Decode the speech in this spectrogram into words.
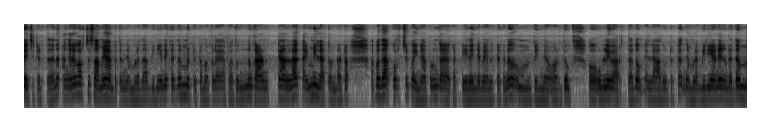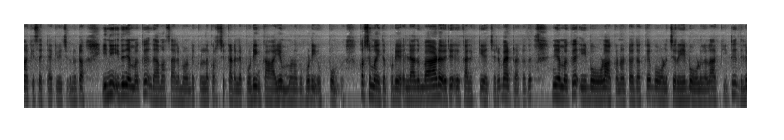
വെച്ചിട്ട് എടുത്തതാണ്. അങ്ങനെ കുറച്ച് സമയമാകുമ്പോൾ തന്നെ ആ ബിരിയാണിയൊക്കെ ദമ്മിട്ട് ഇട്ടിട്ടോ മക്കളെ. അപ്പോൾ അതൊന്നും കാട്ടാനുള്ള ടൈം ഇല്ലാത്തതുകൊണ്ട് കേട്ടോ അപ്പോൾ അതാ കുറച്ച് പൈനാപ്പിളും കട്ട് ചെയ്ത് അതിന്റെ മേലിട്ടേക്കണ്. പിന്നെ ഇതും ഉള്ളി വറുത്തതും എല്ലാം അതും ഇട്ടിട്ട് നമ്മൾ ബിരിയാണി അങ്ങോട്ട് ദമ്മാക്കി സെറ്റാക്കി വെച്ചിരിക്കണം കേട്ടോ. ഇനി ഇത് നമുക്ക് ഇതാ മസാല ബോണ്ടയ്ക്കുള്ള കുറച്ച് കടലപ്പൊടിയും കായും മുളക് പൊടി ഉപ്പും കുറച്ച് മൈദപ്പൊടിയും എല്ലാതും പാടെ ഒരു കലക്കി വെച്ചൊരു ബാറ്റർ ആട്ടത് ഇനി നമുക്ക് ഈ ബോളാക്കണം കേട്ടോ ഇതൊക്കെ ബോൾ ചെറിയ ബോളുകളാക്കിയിട്ട് ഇതിൽ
